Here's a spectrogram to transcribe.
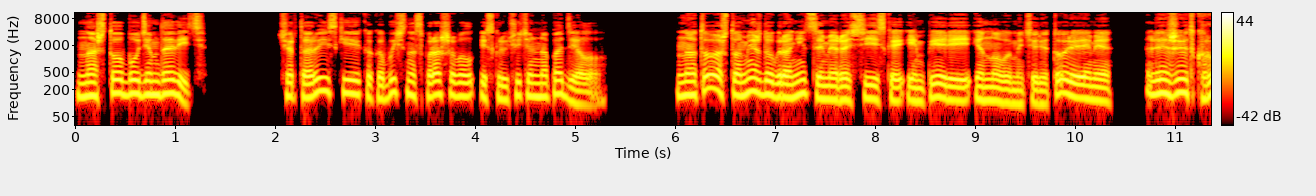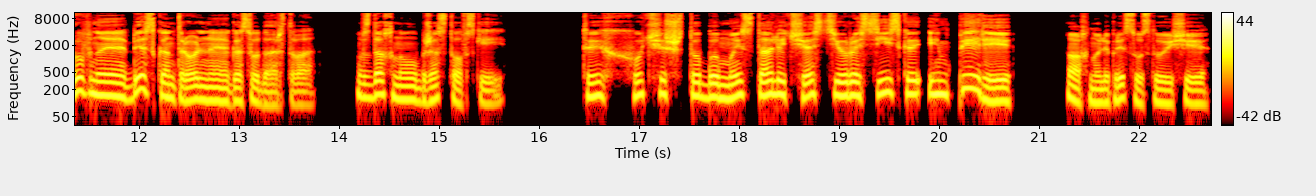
«На что будем давить?» Черторийский, как обычно, спрашивал исключительно по делу. На то, что между границами Российской империи и новыми территориями лежит крупное бесконтрольное государство, вздохнул Бжастовский. «Ты хочешь, чтобы мы стали частью Российской империи?» – ахнули присутствующие.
